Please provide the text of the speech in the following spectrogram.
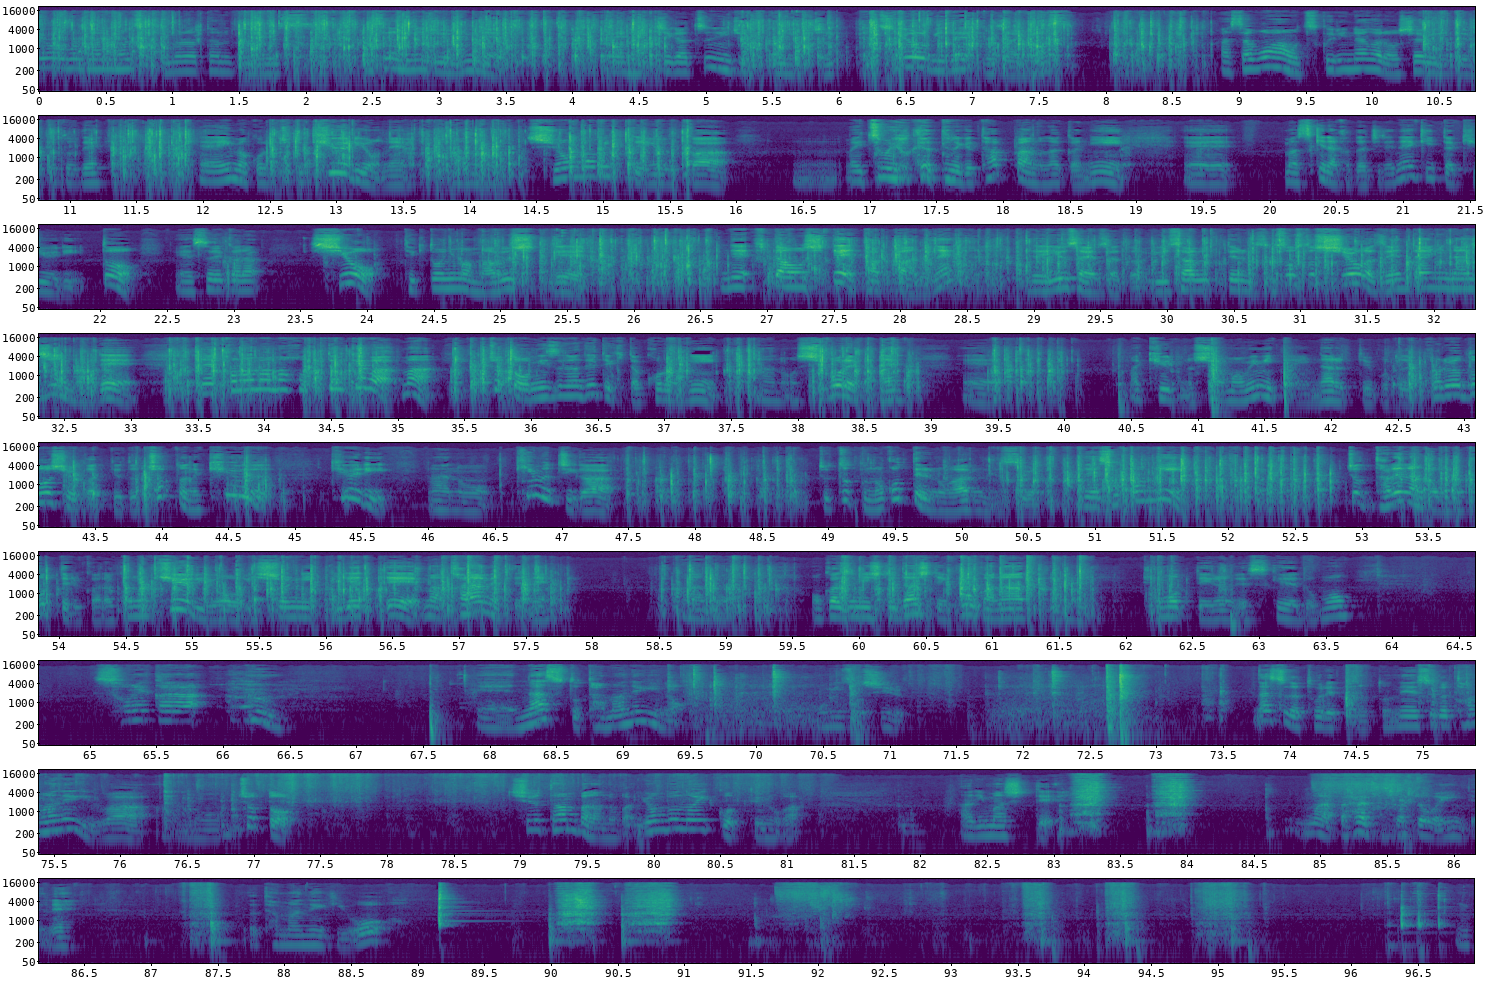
ようございます。木村たぬきです。2022年8月29日月曜日でございます。朝ごはんを作りながらおしゃべりということで、えー今これちょっときゅうりをね、あの塩もみっていうか、うんまあ、いつもよくやってるんだけどタッパーの中に、えーまあ、好きな形でね切ったきゅうりと、えーそれから塩を適当にままぶしてで蓋をしてタッパーのねでゆさゆさと揺さぶってるんですよそうすると塩が全体に馴染んででこのまま放っておけばまあちょっとお水が出てきた頃にあの絞ればね、えーまあ、きゅうりの塩もみみたいになるっていうことでこれをどうしようかっていうとちょっとねきゅうきゅうりあのキムチがちょちょっと残ってるのがあるんですよ。でそこにちょっとタレなんかも残ってるからこのきゅうりを一緒に入れてまあ絡めてねおかずにして出していこうかなっていうふうに思っているんですけれどもそれから、えー、ナスと玉ねぎのお味噌汁。ナスが取れたのとねそれから玉ねぎはあのちょっと中途半端なのが4分の1個っていうのがありましてまあやっぱ早く使った方がいいんでね。玉ねぎを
